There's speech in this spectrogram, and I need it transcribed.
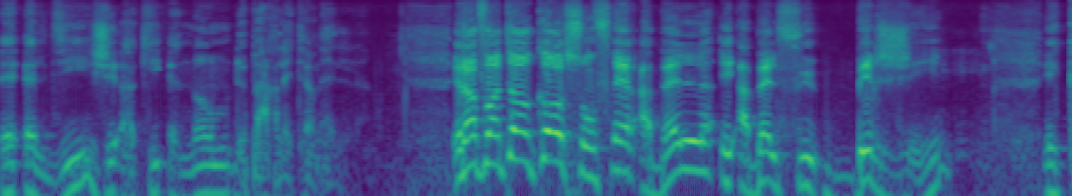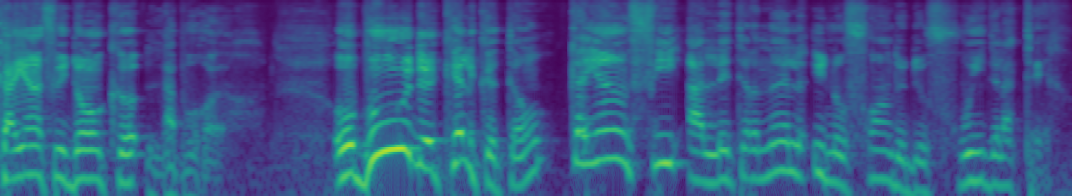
Et elle dit, j'ai acquis un homme de par l'éternel. Elle enfanta encore son frère Abel, et Abel fut berger, et Caïn fut donc laboureur. Au bout de quelque temps, Caïn fit à l'Éternel une offrande de fruits de la terre.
